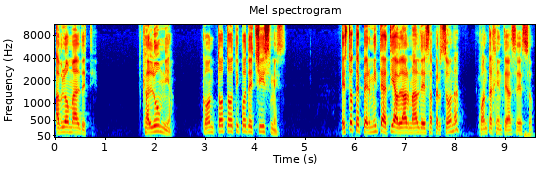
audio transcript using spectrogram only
habló mal de ti. Calumnia. Contó todo tipo de chismes. ¿Esto te permite a ti hablar mal de esa persona? ¿Cuánta gente hace eso?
